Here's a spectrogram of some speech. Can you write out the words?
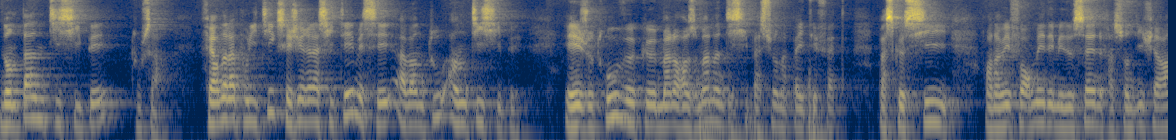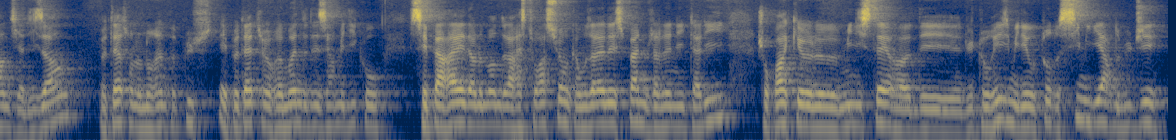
n'ont pas anticipé tout ça. Faire de la politique, c'est gérer la cité, mais c'est avant tout anticiper. Et je trouve que malheureusement, l'anticipation n'a pas été faite. Parce que si on avait formé des médecins de façon différente il y a 10 ans, peut-être on en aurait un peu plus. Et peut-être il y aurait moins de déserts médicaux. C'est pareil dans le monde de la restauration. Quand vous allez en Espagne, vous allez en Italie, je crois que le ministère du Tourisme, il est autour de 6 milliards de budget.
